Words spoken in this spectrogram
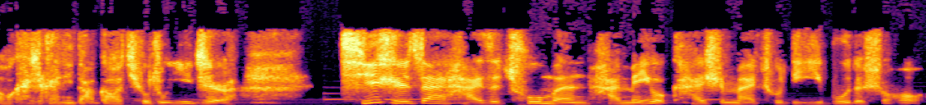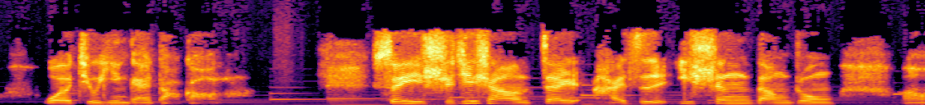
我开始赶紧祷告求主医治。其实，在孩子出门还没有开始迈出第一步的时候，我就应该祷告了。所以实际上，在孩子一生当中，啊、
